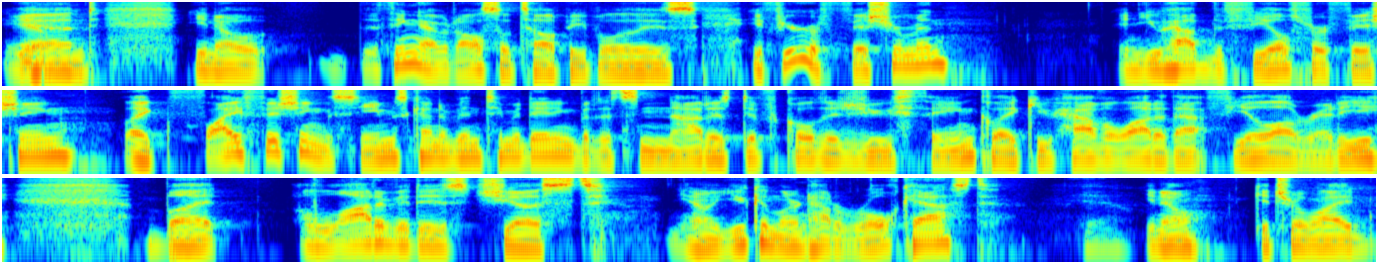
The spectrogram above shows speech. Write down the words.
And, you know, the thing I would also tell people is if you're a fisherman and you have the feel for fishing, like fly fishing seems kind of intimidating, but it's not as difficult as you think. Like you have a lot of that feel already, but a lot of it is just, you know, you can learn how to roll cast. Yeah. You know, get your line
